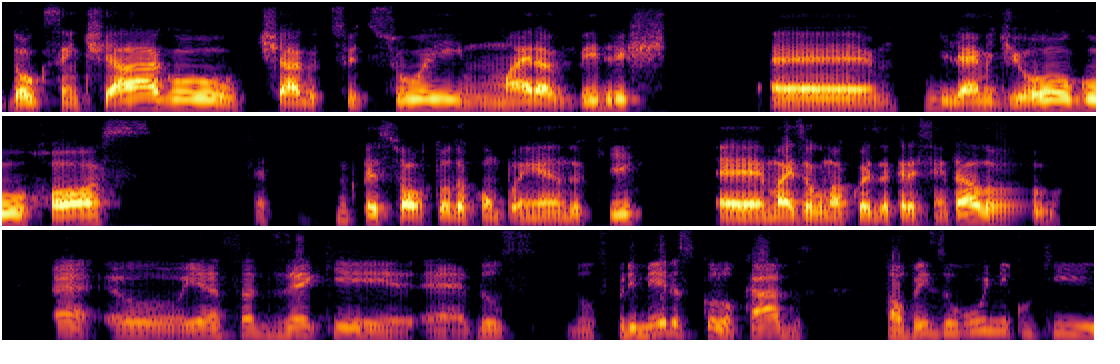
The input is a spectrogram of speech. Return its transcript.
Doug Santiago, Thiago Tsuitsui, Mayra Vidrich, é, Guilherme Diogo, Ross, é, o pessoal todo acompanhando aqui. É, mais alguma coisa a acrescentar, Lu? É, eu ia só dizer que é, dos, dos primeiros colocados, talvez o único que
